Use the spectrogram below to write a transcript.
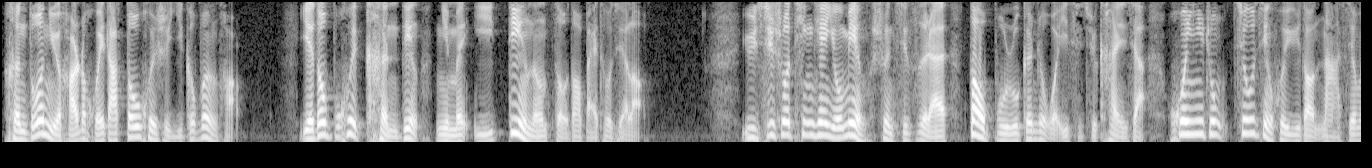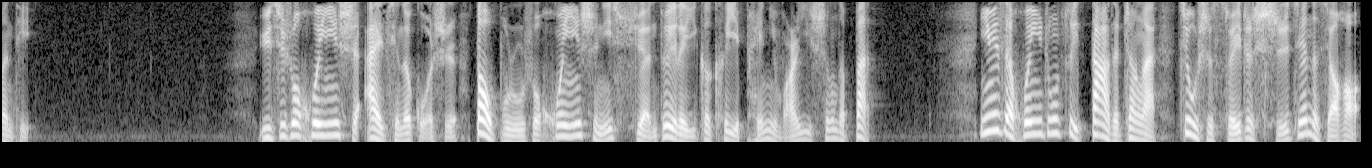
很多女孩的回答都会是一个问号，也都不会肯定你们一定能走到白头偕老。与其说听天由命、顺其自然，倒不如跟着我一起去看一下婚姻中究竟会遇到哪些问题。与其说婚姻是爱情的果实，倒不如说婚姻是你选对了一个可以陪你玩一生的伴。因为在婚姻中最大的障碍就是随着时间的消耗，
